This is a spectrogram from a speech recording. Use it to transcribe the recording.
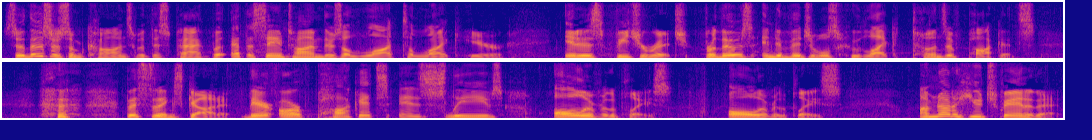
So those are some cons with this pack, but at the same time, there's a lot to like here. It is feature rich. For those individuals who like tons of pockets, this thing's got it. There are pockets and sleeves all over the place. All over the place. I'm not a huge fan of that.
